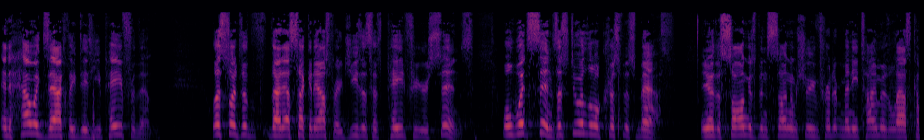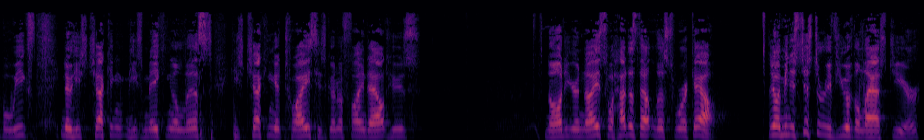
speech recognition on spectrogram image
and how exactly did he pay for them? Let's start with that second aspect. Jesus has paid for your sins. Well, what sins? Let's do a little Christmas math. You know, the song has been sung. I'm sure you've heard it many times over the last couple of weeks. You know, he's checking, he's making a list. He's checking it twice. He's going to find out who's naughty or nice. Well, how does that list work out? You know, I mean, it's just a review of the last year,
